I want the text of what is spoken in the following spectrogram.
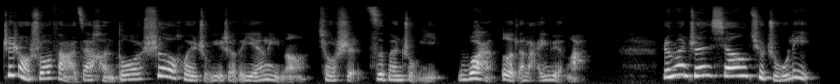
这种说法在很多社会主义者的眼里呢，就是资本主义万恶的来源啊！人们争相去逐利，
